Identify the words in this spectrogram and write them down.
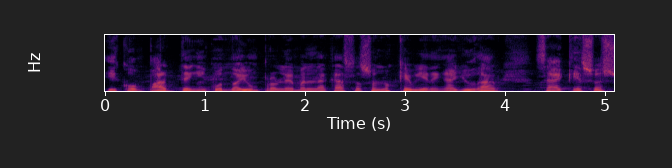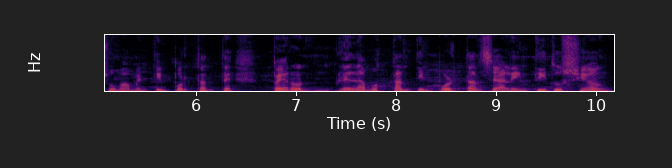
y, comparten y cuando hay un problema en la casa son los que vienen a ayudar. O sea, que eso es sumamente importante, pero le damos tanta importancia a la institución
